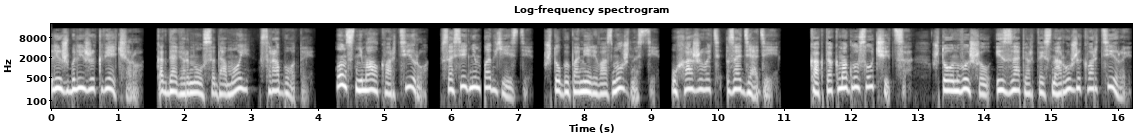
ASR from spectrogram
лишь ближе к вечеру, когда вернулся домой с работы. Он снимал квартиру в соседнем подъезде чтобы по мере возможности ухаживать за дядей. Как так могло случиться, что он вышел из запертой снаружи квартиры,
